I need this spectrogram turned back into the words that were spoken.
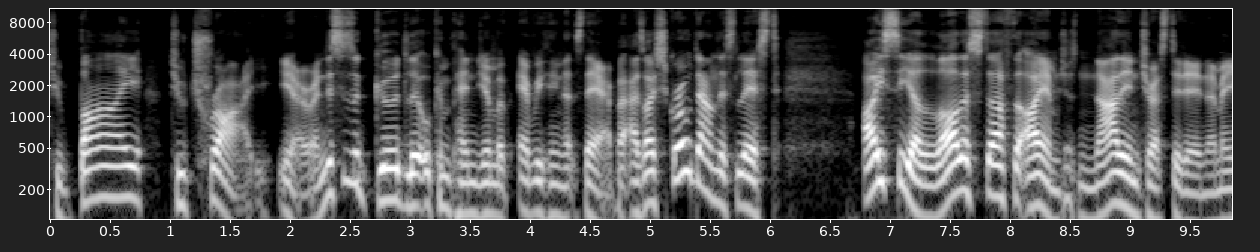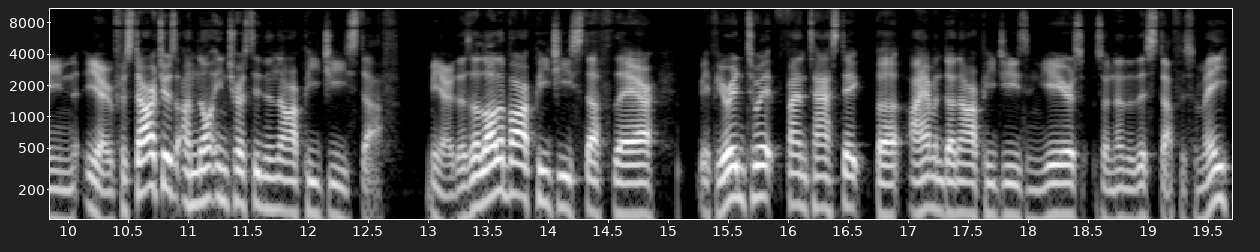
to buy to try you know and this is a good little compendium of everything that's there but as i scroll down this list I see a lot of stuff that I am just not interested in. I mean, you know, for starters, I'm not interested in RPG stuff. You know, there's a lot of RPG stuff there. If you're into it, fantastic, but I haven't done RPGs in years, so none of this stuff is for me.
